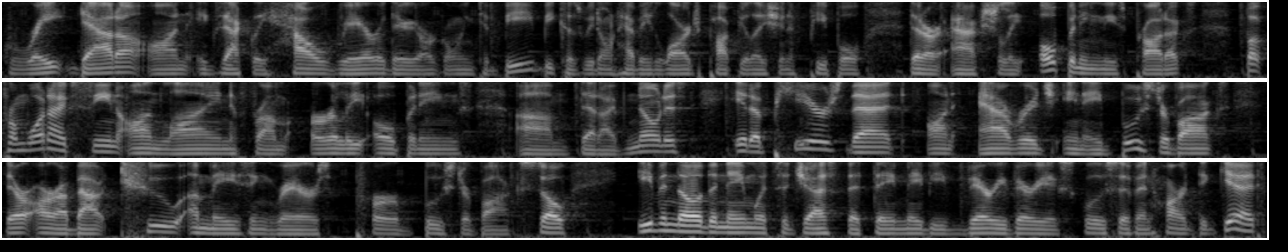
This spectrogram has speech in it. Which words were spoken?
great data on exactly how rare they are going to be because we don't have a large population of people that are actually opening these products. But from what I've seen online from early openings um, that I've noticed, it appears that on average in a booster box, there are about two amazing rares per booster box. So even though the name would suggest that they may be very, very exclusive and hard to get,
